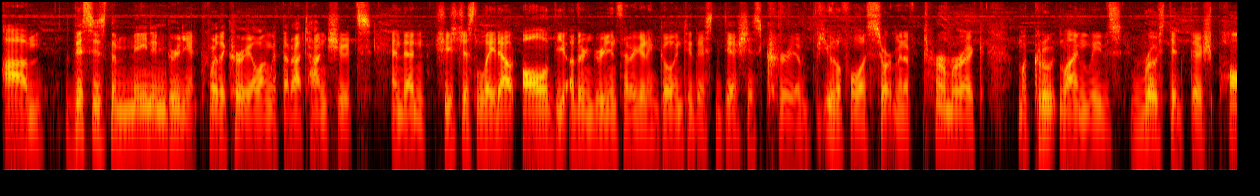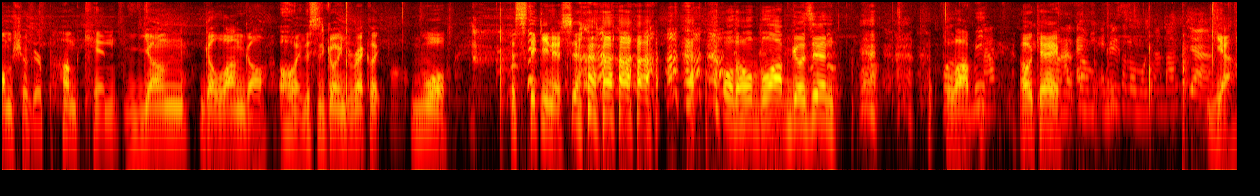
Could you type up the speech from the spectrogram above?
Um, this is the main ingredient for the curry along with the rattan shoots. And then she's just laid out all of the other ingredients that are gonna go into this dish, this curry, a beautiful assortment of turmeric, makrut lime leaves, roasted fish, palm sugar, pumpkin, young galangal. Oh, and this is going directly, whoa, the stickiness. oh, the whole blob goes in. blob, okay. Yeah.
